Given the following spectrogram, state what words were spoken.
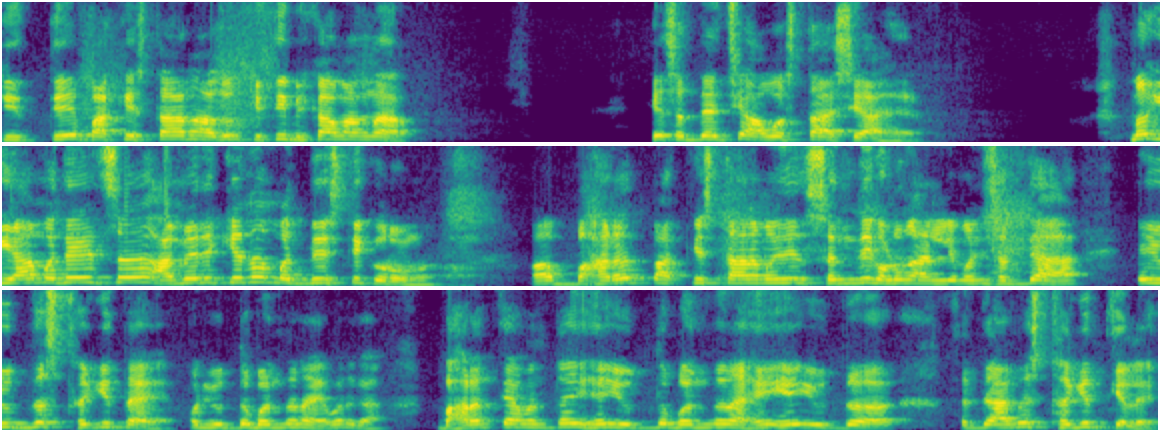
किती पाकिस्तान अजून किती भिका मागणार? हे सध्याची अवस्था अशी आहे. मग यामध्येच अमेरिकेनं मध्यस्थी करून भारत पाकिस्तानामध्ये संधी घडून आणली. म्हणजे सध्या हे युद्ध स्थगित आहे. पण युद्ध बंद नाही बरं का. भारत काय म्हणतंय हे युद्ध बंद नाही. हे युद्ध सध्या आम्ही स्थगित केलंय.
